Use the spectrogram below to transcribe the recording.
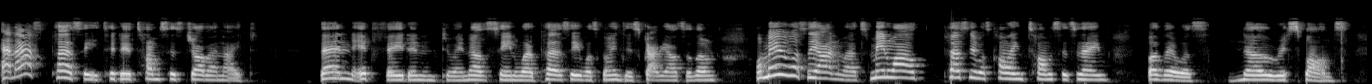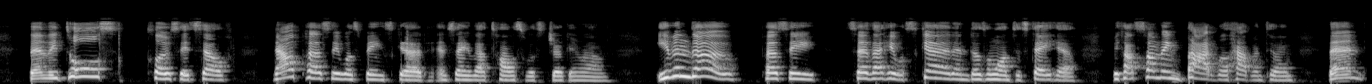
and asked Percy to do Thomas's job at night. Then it faded into another scene where Percy was going to the scrapyard alone, or maybe it was the ironworks. Meanwhile, Percy was calling Thomas's name, but there was no response. Then the doors closed itself. Now Percy was being scared and saying that Thomas was joking around. Even though Percy said that he was scared and doesn't want to stay here because something bad will happen to him. Then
